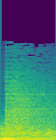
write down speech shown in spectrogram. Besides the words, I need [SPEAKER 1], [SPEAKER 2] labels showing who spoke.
[SPEAKER 1] Bye.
